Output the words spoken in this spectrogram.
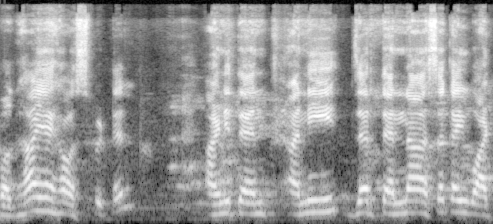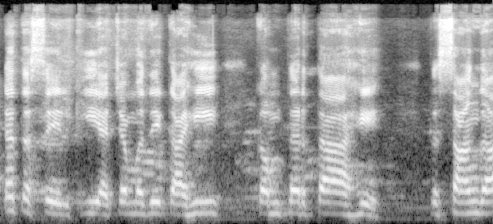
बघा हे हॉस्पिटल आणि त्यां आणि जर त्यांना असं काही वाटत असेल की याच्यामध्ये काही कमतरता आहे तर सांगा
